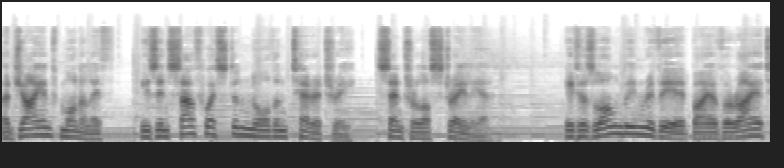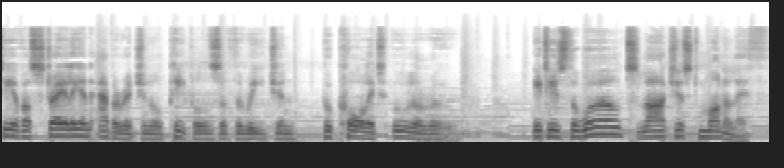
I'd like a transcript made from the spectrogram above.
a giant monolith, is in southwestern Northern Territory, Central Australia. It has long been revered by a variety of Australian Aboriginal peoples of the region, who call it Uluru. It is the world's largest monolith.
